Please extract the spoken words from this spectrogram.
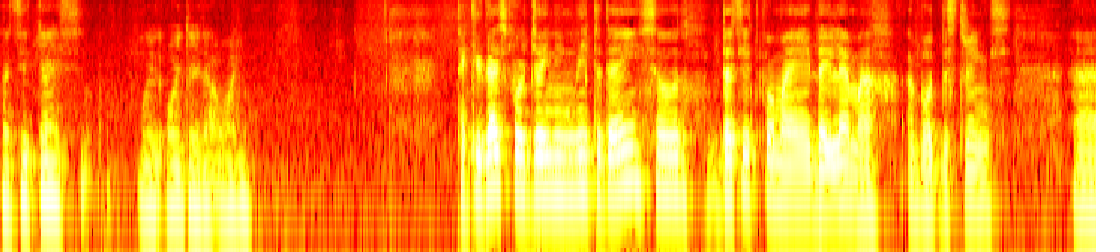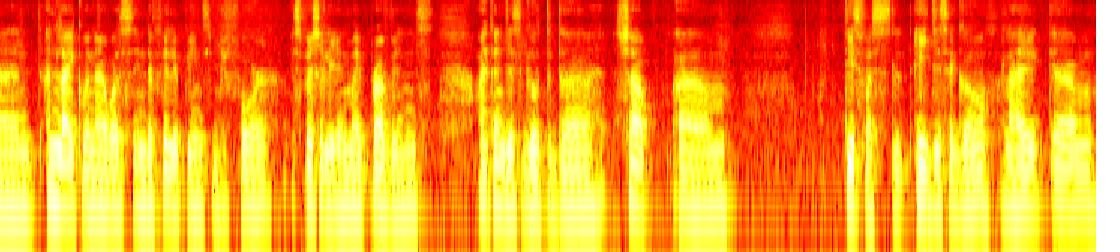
that's it guys. We'll order that one thank you guys for joining me today. So that's it for my dilemma about the strings. And unlike when I was in the Philippines before especially in my province I can just go to the shop um, this was ages ago like um,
